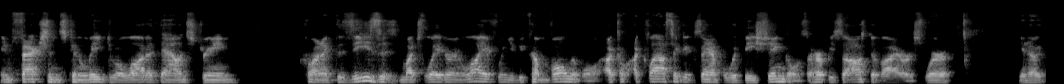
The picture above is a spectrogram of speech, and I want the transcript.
infections can lead to a lot of downstream chronic diseases much later in life when you become vulnerable. A, a classic example would be shingles, the herpes zoster virus, where you know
